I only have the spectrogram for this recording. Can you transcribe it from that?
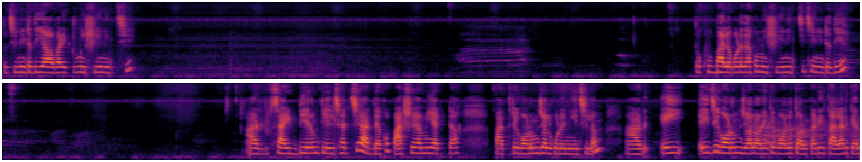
তো চিনিটা দিয়ে আবার একটু মিশিয়ে নিচ্ছি। তো খুব ভালো করে দেখো মিশিয়ে নিচ্ছি চিনিটা দিয়ে। আর সাইড দিয়ে এরম তেল ছাড়ছে, আর দেখো পাশে আমি একটা পাত্রে গরম জল করে নিয়েছিলাম। আর এই এই যে গরম জল, অনেকে বলো তরকারির কালার কেন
